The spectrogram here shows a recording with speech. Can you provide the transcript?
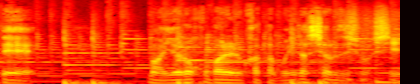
て、まあ、喜ばれる方もいらっしゃるでしょうし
